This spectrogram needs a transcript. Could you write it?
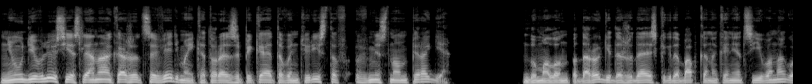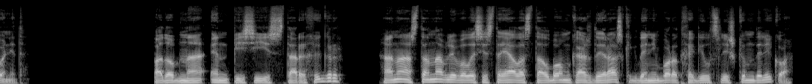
Не удивлюсь, если она окажется ведьмой, которая запекает авантюристов в мясном пироге. Думал он по дороге, дожидаясь, когда бабка наконец его нагонит. Подобно NPC из старых игр, она останавливалась и стояла столбом каждый раз, когда Небор отходил слишком далеко.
